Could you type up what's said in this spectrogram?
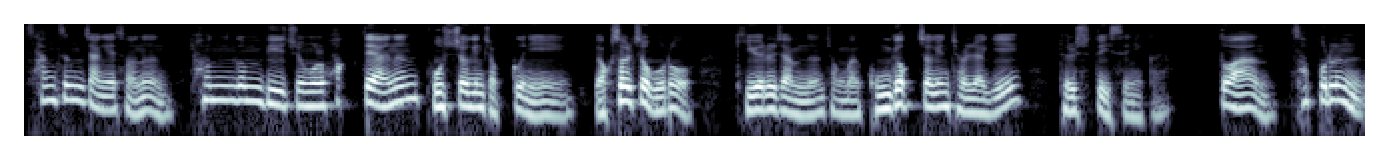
상승장에서는 현금 비중을 확대하는 보수적인 접근이 역설적으로 기회를 잡는 정말 공격적인 전략이 될 수도 있으니까요. 또한 섣부른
